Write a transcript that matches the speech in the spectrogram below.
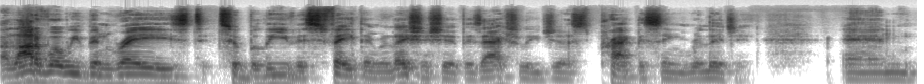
a lot of what we've been raised to believe is faith and relationship is actually just practicing religion. And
